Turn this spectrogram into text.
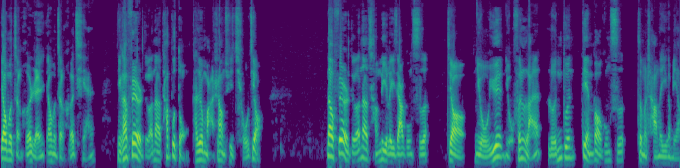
要么整合人，要么整合钱。你看菲尔德呢，他不懂，他就马上去求教。那菲尔德呢，成立了一家公司，叫纽约纽芬兰伦敦电报公司，这么长的一个名。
